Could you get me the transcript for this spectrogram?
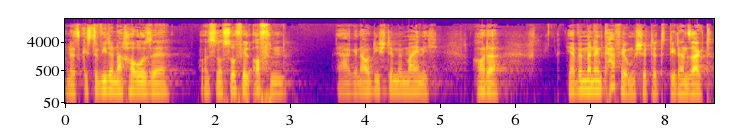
und jetzt gehst du wieder nach Hause und es ist noch so viel offen. Ja, genau die Stimme meine ich. Oder, ja, wenn man den Kaffee umschüttet, die dann sagt,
